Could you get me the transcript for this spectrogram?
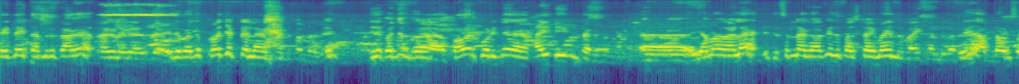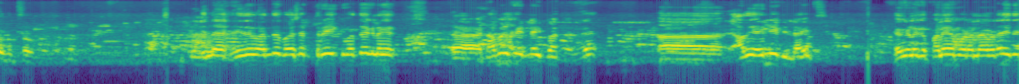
ஹெட்லைட் தந்திருக்காங்க. எங்களுக்கு இந்த- இது வந்து ப்ரொஜெக்ட் எல்லாம் பண்றது. இது கொஞ்சம் பவர் கூடின ஹை பீம் தருது யமாவால இது ஸ்ரீலங்காவுக்கு இது ஃபர்ஸ்ட் டைமா இந்த பைக் வந்து வருது. அப் டவுன் சொல்லுங்க சொல்றது இந்த இது வந்து வெர்ஷன் த்ரீக்கு வந்து எங்களுக்கு டபுள் ஹெட்லைட் வந்தது. அது எல்இடி லைட்ஸ் எங்களுக்கு பழைய மாடலை விட இது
